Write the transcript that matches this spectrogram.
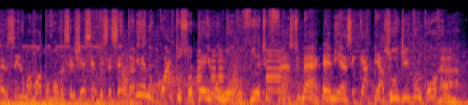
terceiro, uma moto Honda CG 160. E no quarto sorteio, o novo Fiat Fastback. MS Cap ajude e concorra.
